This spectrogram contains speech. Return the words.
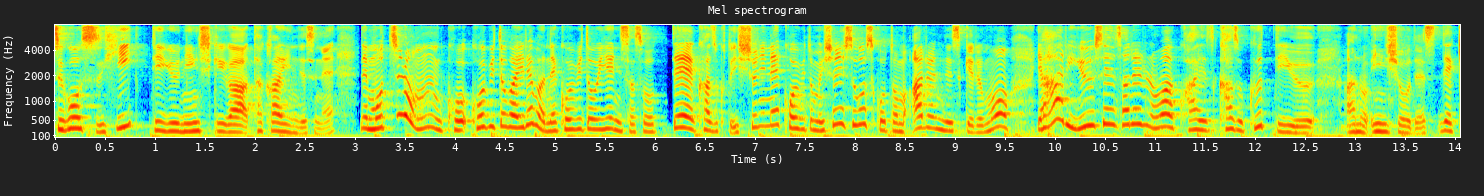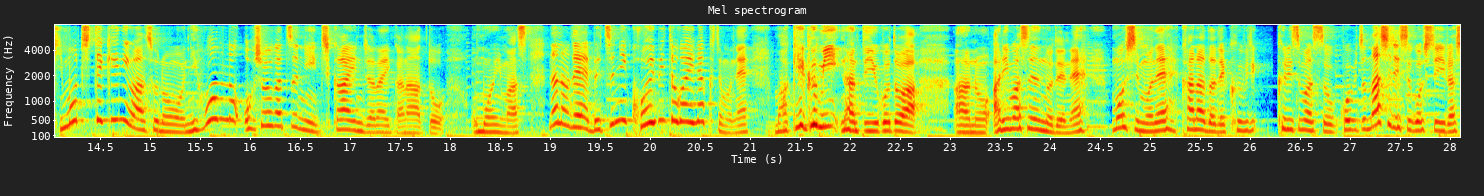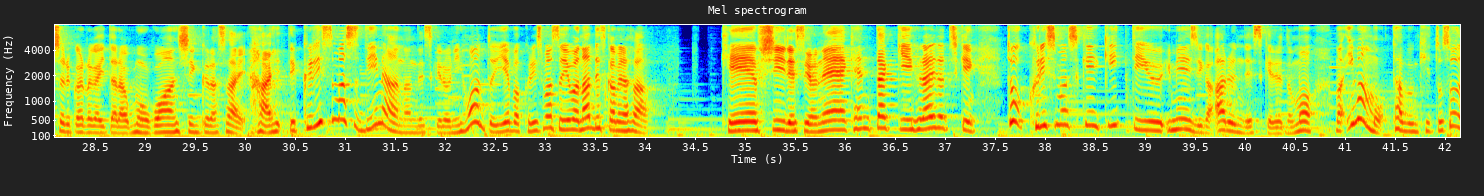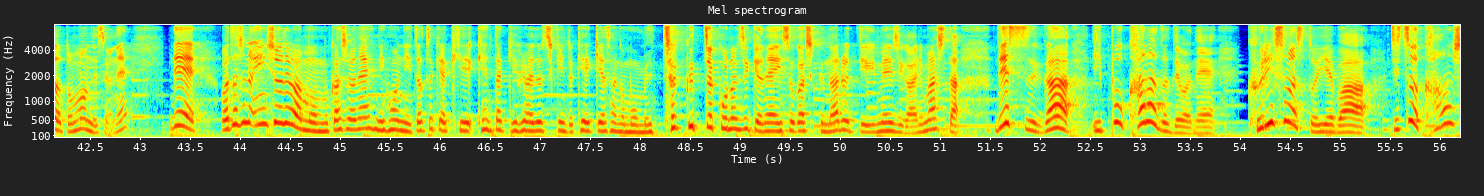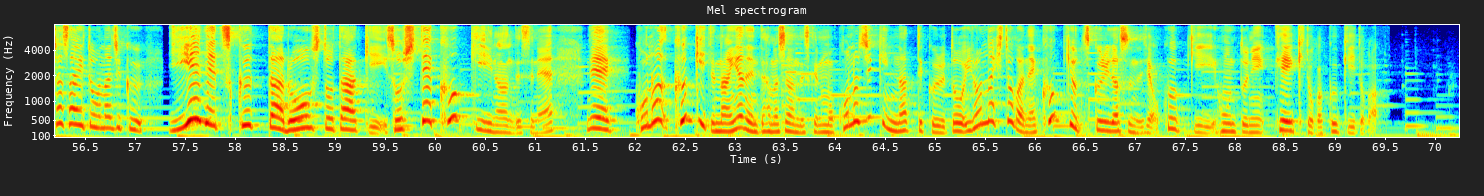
過ごす日っていう認識が高いんですね。でもちろん恋人がいればね恋人を家に誘って家族と一緒にね恋人も一緒に過ごすこともあるんですけどもやはり優先されるのは家族っていうあの印象です。で気持ち的にはその日本のお正月に近いんじゃないかなと思います。なので別に恋人がいなくてもね負け組なんていうことはあのありませんのでねもしもねカナダでクリスマスを恋人なしで過ごしていらっしゃる方がいたらもうご安心ください。はい。でクリスマスディナーなんですけど日本といえばクリスマスといえば何ですか皆さん？KFC ですよね。ケンタッキーフライドチキンとクリスマスケーキっていうイメージがあるんですけれども、まあ、今も多分きっとそうだと思うんですよね。で私の印象ではもう昔はね日本にいた時はケンタッキーフライドチキンとケーキ屋さんがもうめちゃくちゃこの時期はね忙しくなるっていうイメージがありました。ですが一方カナダではねクリスマスといえば実は感謝祭と同じく家で作ったローストターキーそしてクッキーなんですね。でこのクッキーってなんやねんって話なんですけどもこの時期になってくるといろんな人がねクッキーを作り出すんですよ。クッキー本当にケーキとかクッキーとか。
